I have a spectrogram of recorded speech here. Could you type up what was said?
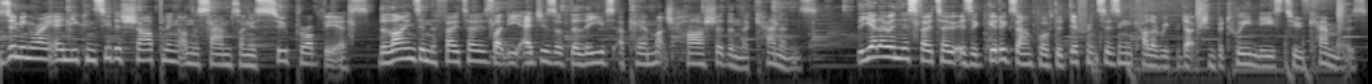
Zooming right in you can see the sharpening on the Samsung is super obvious. The lines in the photos like the edges of the leaves appear much harsher than the Canon's. The yellow in this photo is a good example of the differences in colour reproduction between these two cameras.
